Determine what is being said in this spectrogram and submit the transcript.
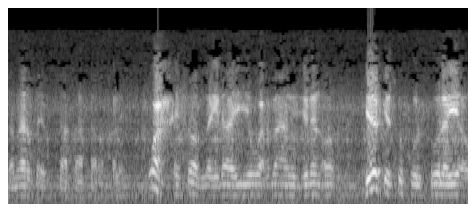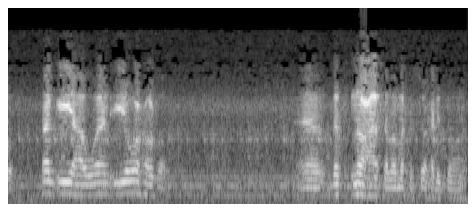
dameerta isku saarsaartaan oo kale wax xishood la yidhaaha iyo waxba aanu jirin oo jidadka isku fuulfuulaya oo rag iyo haween iyo wax walba dad noocaasaba marka soo hadhi doona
